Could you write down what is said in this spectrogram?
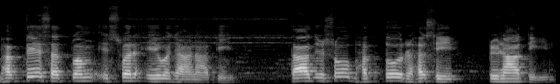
भक्ते सत्व ईश्वर एव जानाति। तादृशो भक्तो रहसी प्रीणाति।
